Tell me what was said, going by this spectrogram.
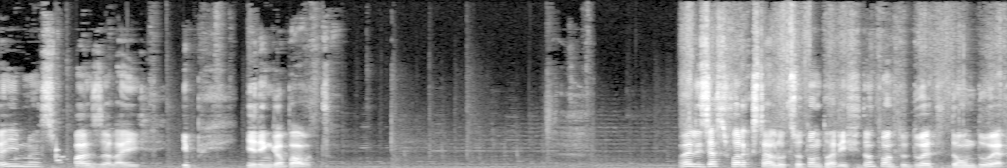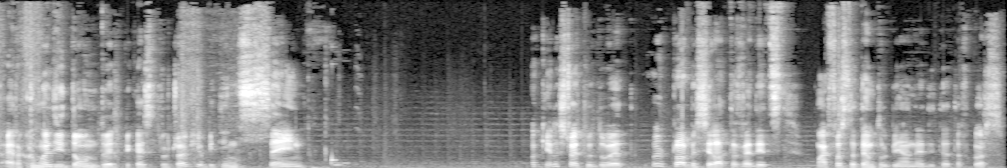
famous puzzle I keep hearing about. Well, it's just for extra loot, so don't worry. If you don't want to do it, don't do it. I recommend you don't do it because it will drive you a bit insane. Okay, let's try to do it. We'll probably see a lot of edits. My first attempt will be unedited, of course.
